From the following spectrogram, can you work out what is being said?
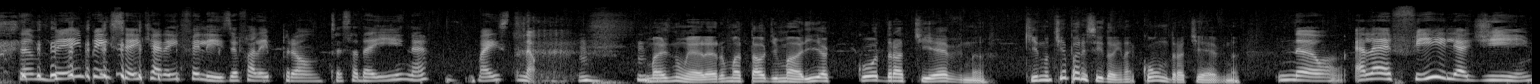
Também pensei que era infeliz. Eu falei, pronto, essa daí, né? Mas não. Mas não era, era uma tal de Maria Kodratievna, que não tinha aparecido aí, né? Kondratievna. Não, ela é filha de.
